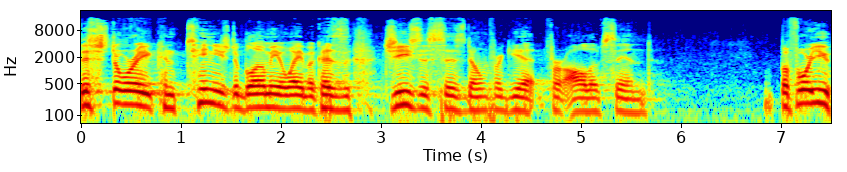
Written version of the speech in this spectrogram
This story continues to blow me away because Jesus says, Don't forget, for all have sinned. Before you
